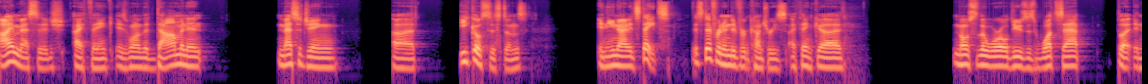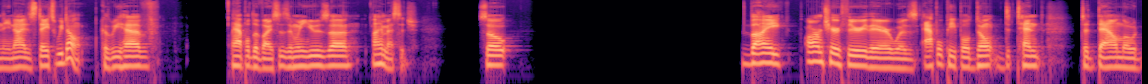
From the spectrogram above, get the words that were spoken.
iMessage, I think, is one of the dominant messaging uh, ecosystems in the United States. It's different in different countries. I think uh, most of the world uses WhatsApp, but in the United States, we don't because we have Apple devices and we use uh, iMessage. So my armchair theory there was Apple people don't d- tend to download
